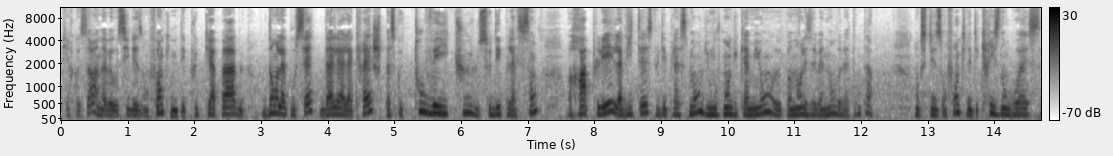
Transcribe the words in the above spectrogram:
pire que ça, on avait aussi des enfants qui n'étaient plus capables, dans la poussette, d'aller à la crèche parce que tout véhicule se déplaçant rappelait la vitesse du déplacement du mouvement du camion euh, pendant les événements de l'attentat. Donc c'était des enfants qui avaient des crises d'angoisse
